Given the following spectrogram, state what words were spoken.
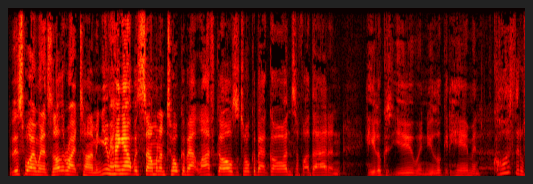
But this way, when it's not the right timing, you hang out with someone and talk about life goals or talk about God and stuff like that, and he looks at you and you look at him, and of course, little,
